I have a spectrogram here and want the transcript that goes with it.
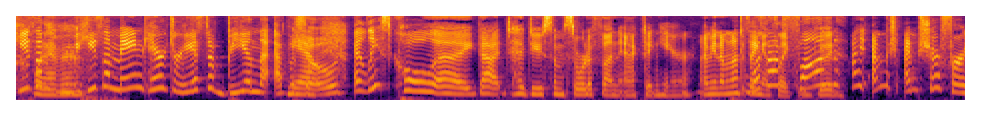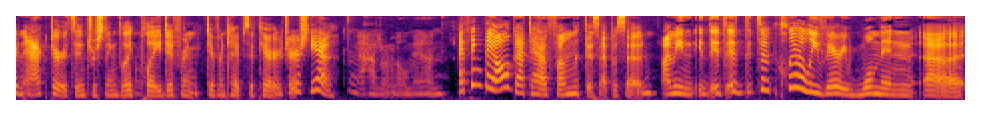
He's a he's a main character. He has to be in the episode. At least Cole uh, got to do some sort of fun acting here. I mean, I'm not saying Was it's like fun? good. I, I'm I'm sure for an actor, it's interesting to like play different different types of characters. Yeah, I don't know, man. I think they all got to have fun with this episode. I mean, it, it, it, it's a clearly very woman uh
